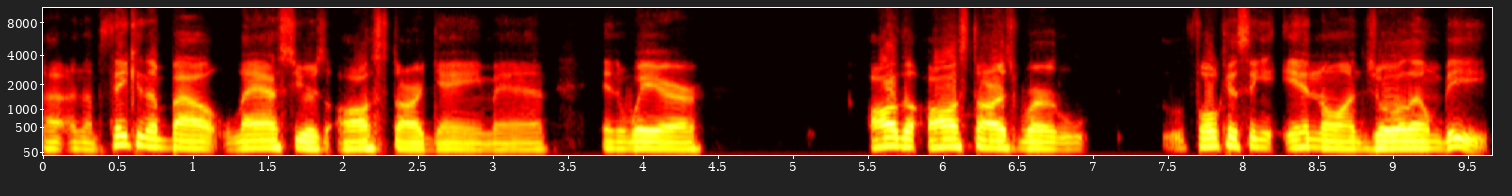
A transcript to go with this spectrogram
uh, and I'm thinking about last year's All Star game, man, and where all the All Stars were focusing in on Joel Embiid.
